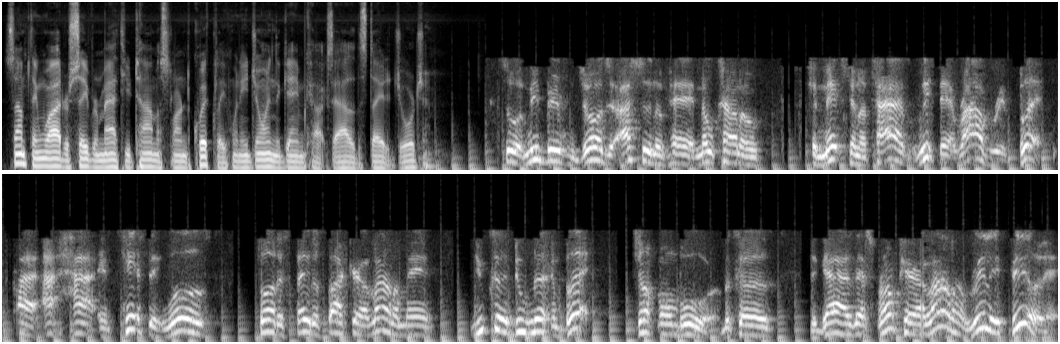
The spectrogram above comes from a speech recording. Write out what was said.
something wide receiver Matthew Thomas learned quickly when he joined the Gamecocks out of the state of Georgia. So, with me being from Georgia, I shouldn't have had no kind of connection or ties with that rivalry. But how, how intense it was for the state of South Carolina, man, you couldn't do nothing but jump on board because the guys that's from Carolina really feel that.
